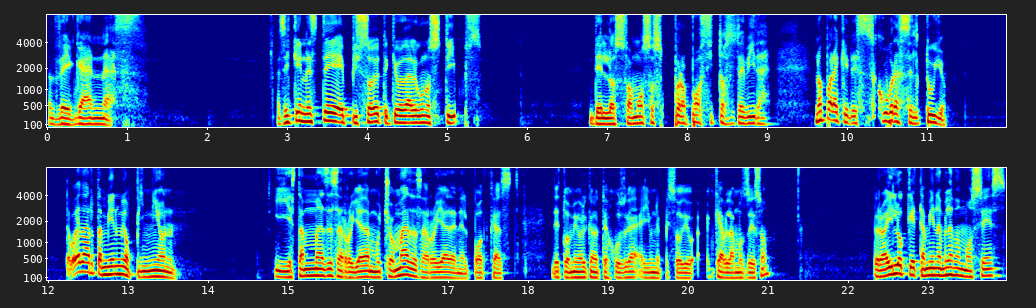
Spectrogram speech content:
de ganas. Así que en este episodio te quiero dar algunos tips de los famosos propósitos de vida. No para que descubras el tuyo. Te voy a dar también mi opinión. Y está más desarrollada, mucho más desarrollada en el podcast de tu amigo el que no te juzga. Hay un episodio que hablamos de eso. Pero ahí lo que también hablábamos es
